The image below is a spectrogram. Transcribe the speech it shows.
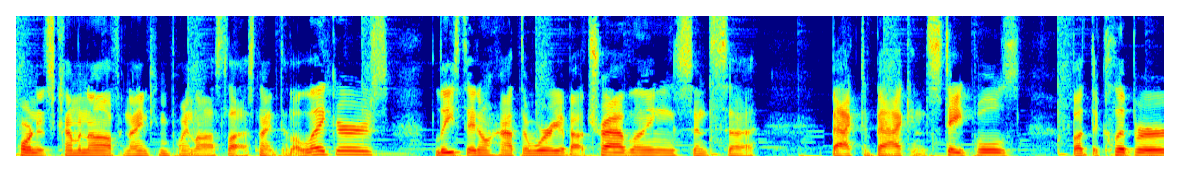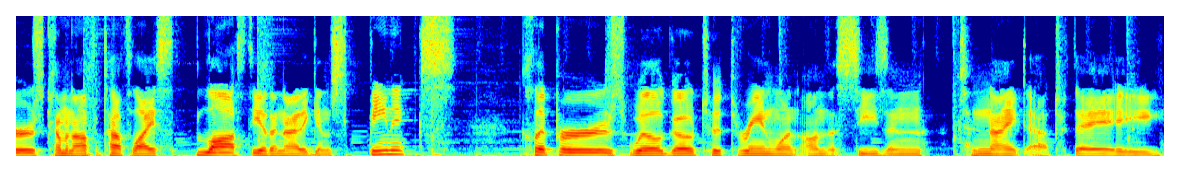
Hornets coming off a 19 point loss last night to the Lakers. At least they don't have to worry about traveling since back to back in Staples. But the Clippers coming off a tough loss the other night against Phoenix. Clippers will go to 3 and 1 on the season tonight after they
